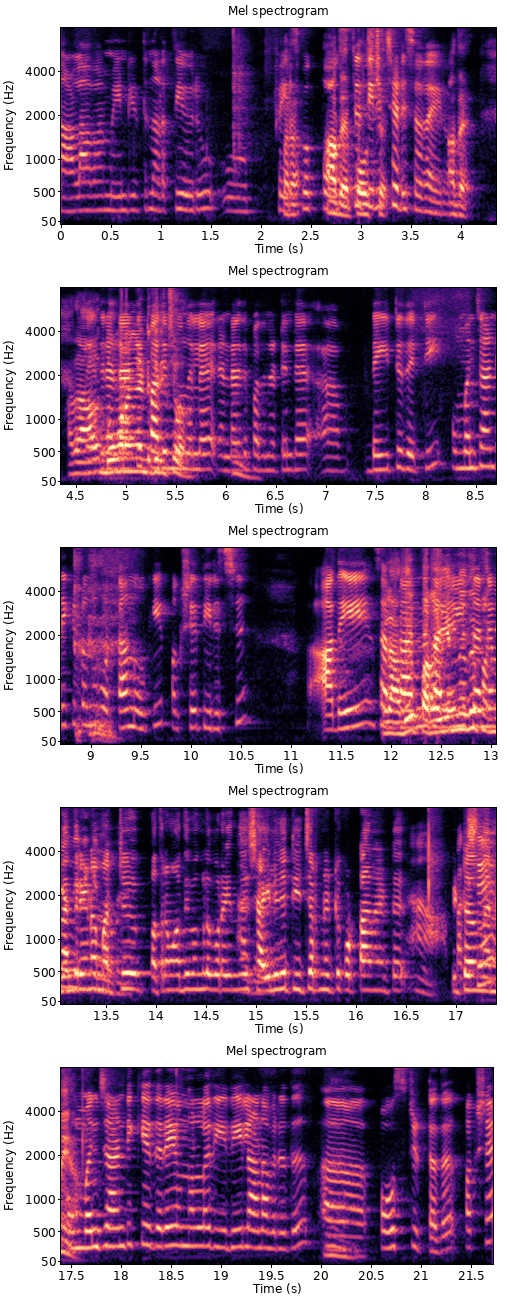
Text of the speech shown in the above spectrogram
നാളാവാൻ വേണ്ടിയിട്ട് നടത്തിയ ഒരു ഫേസ്ബുക്ക് പോസ്റ്റ് തിരിച്ചടിച്ചതായിരുന്നു. രണ്ടായിരത്തി പതിമൂന്നിലെ രണ്ടായിരത്തി പതിനെട്ടിന്റെ ഡേറ്റ് തെറ്റി ഉമ്മൻചാണ്ടിക്കിട്ടൊന്ന് പൊട്ടാൻ നോക്കി പക്ഷേ തിരിച്ച് അതേ പറയുന്നത് ഭംഗ്യന്തരീണ മറ്റ് പത്രമാധ്യമങ്ങൾ പറയുന്നത് ശൈലജ ടീച്ചറിന് ഇട്ട് കൊട്ടാനായിട്ട് പക്ഷേ. ഉമ്മൻചാണ്ടിക്കെതിരെ എന്നുള്ള രീതിയിലാണ് അവരത് പോസ്റ്റ് ഇട്ടത്. പക്ഷെ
